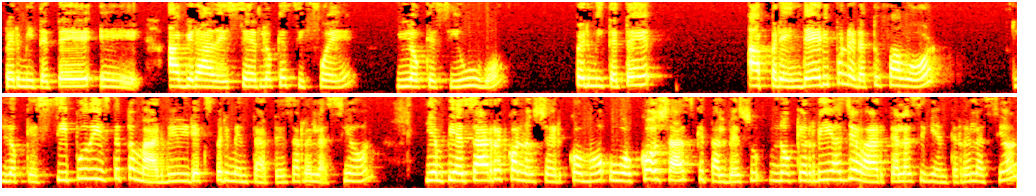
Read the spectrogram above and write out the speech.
permítete eh, agradecer lo que sí fue, lo que sí hubo, permítete aprender y poner a tu favor lo que sí pudiste tomar, vivir y experimentar de esa relación y empieza a reconocer cómo hubo cosas que tal vez no querrías llevarte a la siguiente relación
